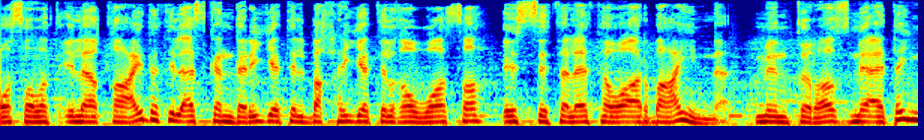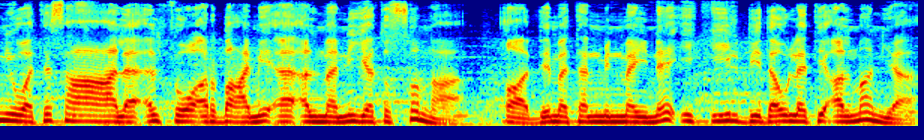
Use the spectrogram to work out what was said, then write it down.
وصلت إلى قاعدة الأسكندرية البحرية الغواصة إس 43 من طراز 209 على 1400 ألمانية الصنع قادمة من ميناء كيل بدولة ألمانيا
